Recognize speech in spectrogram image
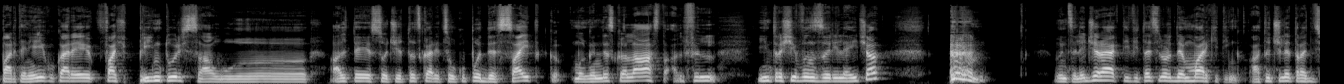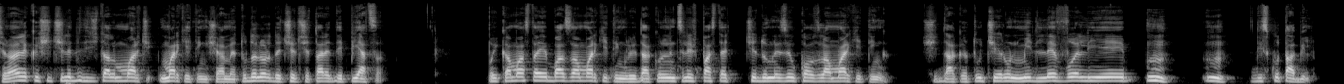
partenerii cu care faci printuri sau uh, alte societăți care se ocupă de site, că mă gândesc că la asta, altfel intră și vânzările aici. Înțelegerea activităților de marketing, atât cele tradiționale cât și cele de digital marketing și a metodelor de cercetare de piață. Păi cam asta e baza marketingului. Dacă nu înțelegi pe astea, ce Dumnezeu cauți la marketing? Și dacă tu ceri un mid-level, e mm, mm, discutabil.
